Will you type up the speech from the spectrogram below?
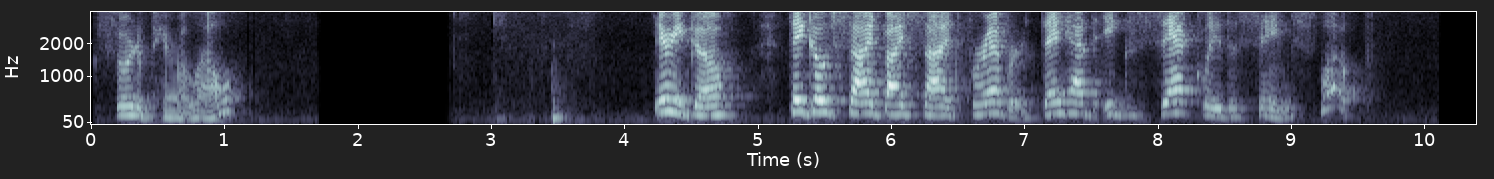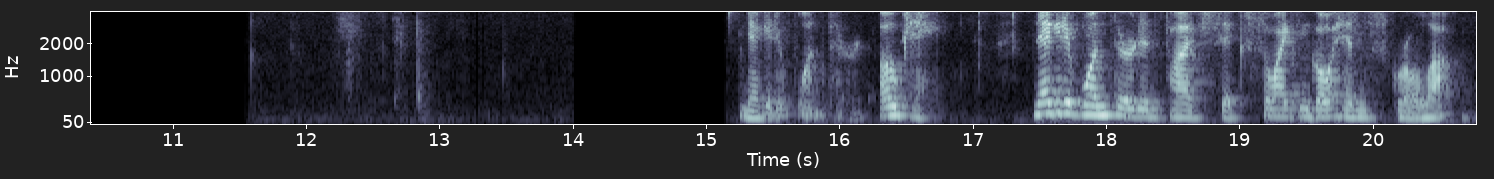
Sort of parallel. There you go. They go side by side forever. They have exactly the same slope. Negative one third. Okay. Negative one third and five six. So I can go ahead and scroll up.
